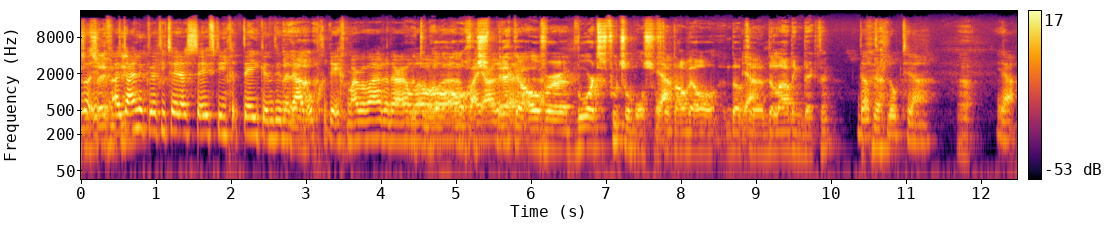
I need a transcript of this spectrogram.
2017. uiteindelijk werd die 2017 getekend, inderdaad, Ja. opgericht. Maar we waren daar al En wel toen hadden we eh, allemaal gesprekken eh, over het woord voedselbos. Of Ja. dat nou wel dat, eh, de lading dekte. Dat klopt, ja. Ja. ja.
